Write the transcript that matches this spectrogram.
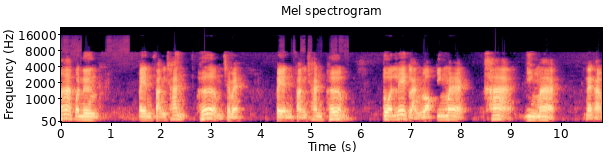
มากกว่าหนึ่งเป็นฟังก์ชันเพิ่มใช่ไหมเป็นฟังก์ชันเพิ่ม ตัวเลขหลังล็อกยิ่งมาก ค่ายิ่งมากนะครับ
